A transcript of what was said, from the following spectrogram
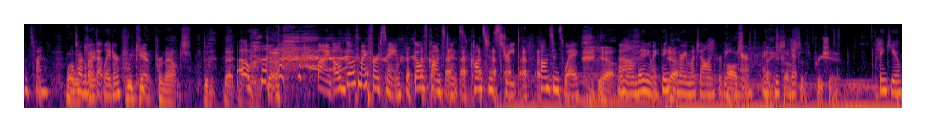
That's fine. Well, we'll talk about that later. we can't pronounce the, that. oh, so. fine. I'll go with my first name. Go with Constance. Constance Street. Constance Way. Yeah. Um, but anyway, thank yeah. you very much, Alan, for being awesome. here. I Thanks, appreciate Constance. it. Appreciate it. Thank you.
